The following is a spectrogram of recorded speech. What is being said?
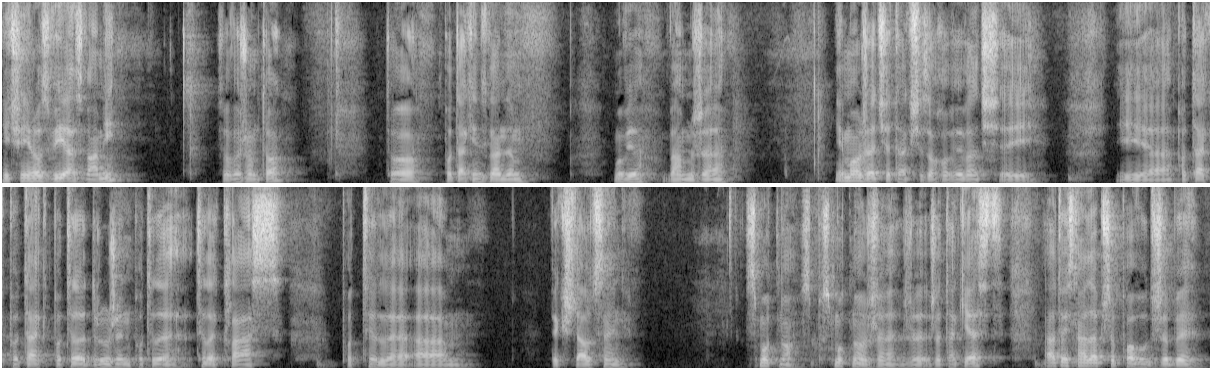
nic się nie rozwija z wami. Zauważam to. To pod takim względem mówię wam, że nie możecie tak się zachowywać i, i e, po, tak, po, tak, po tyle drużyn, po tyle, tyle klas, po tyle um, wykształceń. Smutno, smutno, że, że, że tak jest, ale to jest najlepszy powód, żeby,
